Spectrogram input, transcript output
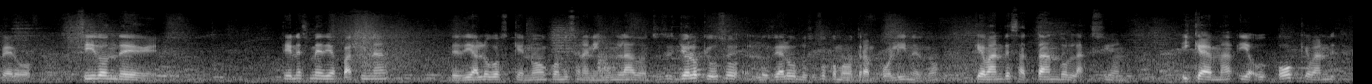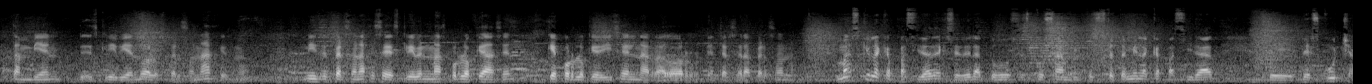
pero sí donde tienes media página de diálogos que no conducen a ningún lado. Entonces yo lo que uso, los diálogos los uso como trampolines, ¿no? Que van desatando la acción y que además, o, que van también describiendo a los personajes, ¿no? mis personajes se describen más por lo que hacen que por lo que dice el narrador en tercera persona. Más que la capacidad de acceder a todos estos ámbitos, está también la capacidad de, escucha.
